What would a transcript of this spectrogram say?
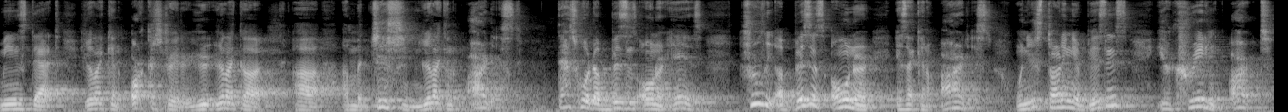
means that you're like an orchestrator, you're, you're like a, a, a magician, you're like an artist. That's what a business owner is. Truly, a business owner is like an artist. When you're starting your business, you're creating art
